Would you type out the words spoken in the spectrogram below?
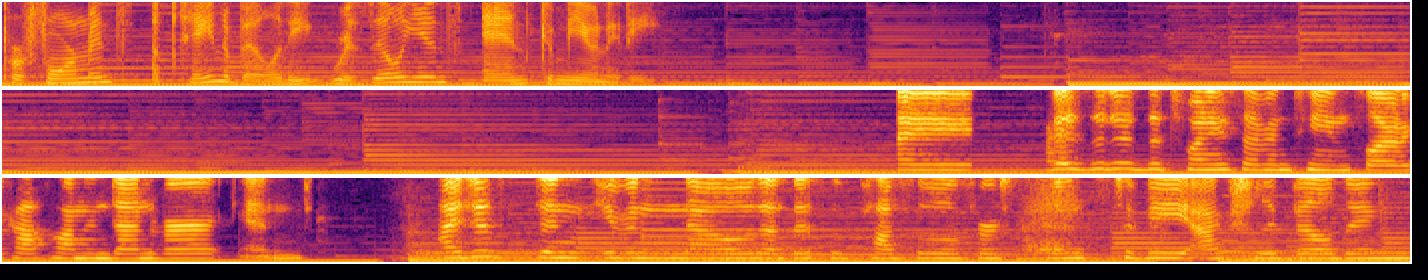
performance, attainability, resilience, and community. I visited the 2017 Solar Decathlon in Denver, and I just didn't even know that this was possible for students to be actually building,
